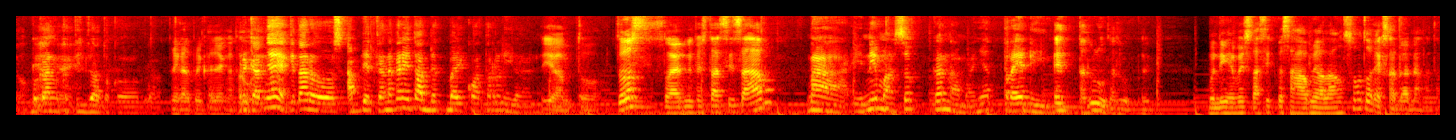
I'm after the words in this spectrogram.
Oke. bukan oke. ketiga atau ke berapa. Peringkat-peringkatnya nggak. Peringkatnya ya kita harus update karena kan itu update by quarterly kan. Iya betul. Terus selain investasi saham, Nah ini masuk ke namanya trading. eh tar dulu, tar dulu. Mending investasi ke sahamnya langsung atau reksadana kata?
